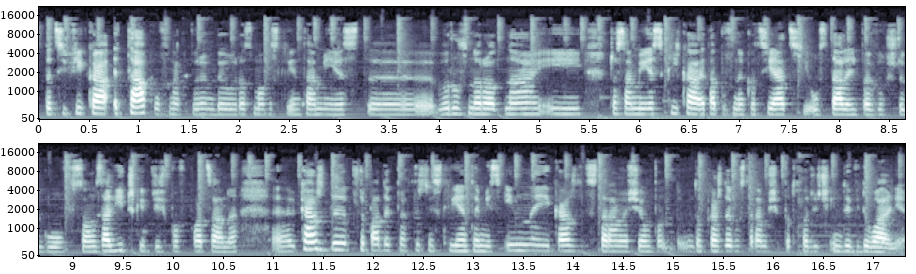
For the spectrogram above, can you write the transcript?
specyfika etapów, na którym były rozmowy z klientami jest y, różnorodna i czasami jest kilka etapów negocjacji, ustaleń pewnych szczegółów, są zaliczki gdzieś powpłacane. E, każdy przypadek praktycznie z klientem jest inny i każdy staramy się, do każdego staramy się podchodzić indywidualnie.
